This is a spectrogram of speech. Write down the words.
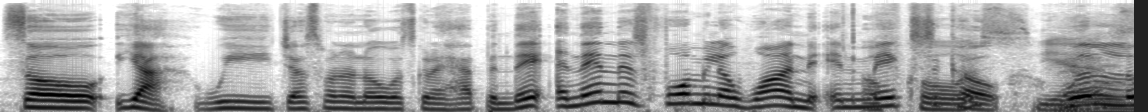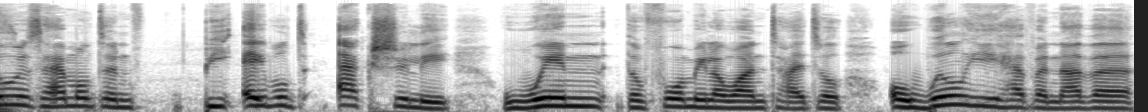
So yeah, we just want to know what's going to happen there. And then there's Formula One in Of Mexico. course, Will. Lewis Hamilton be able to actually win the Formula One title, or will he have another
